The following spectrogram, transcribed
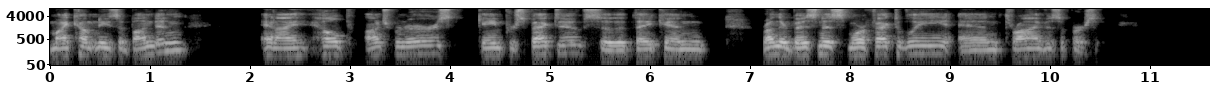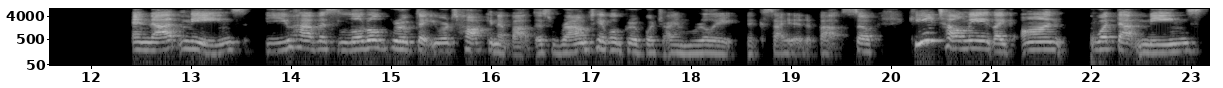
My company's Abundant, and I help entrepreneurs gain perspective so that they can run their business more effectively and thrive as a person. And that means you have this little group that you were talking about, this roundtable group, which I am really excited about. So, can you tell me, like, on what that means,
